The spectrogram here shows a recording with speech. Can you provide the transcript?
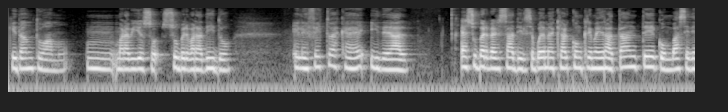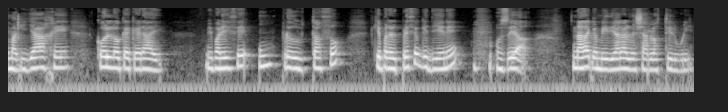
que tanto amo. Mm, maravilloso, súper baratito. El efecto es que es ideal. Es súper versátil, se puede mezclar con crema hidratante, con base de maquillaje, con lo que queráis. Me parece un productazo que para el precio que tiene, o sea, nada que envidiar al de Charlotte Tilbury.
